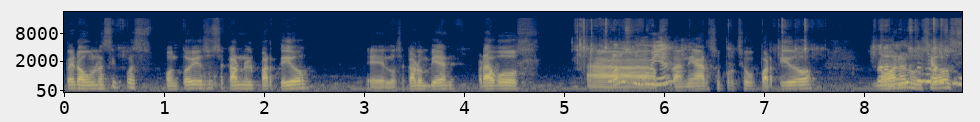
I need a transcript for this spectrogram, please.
pero aún así, pues, con todo eso sacaron el partido. lo sacaron bien. Bravos a planear su próximo partido. No han anunciado si,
